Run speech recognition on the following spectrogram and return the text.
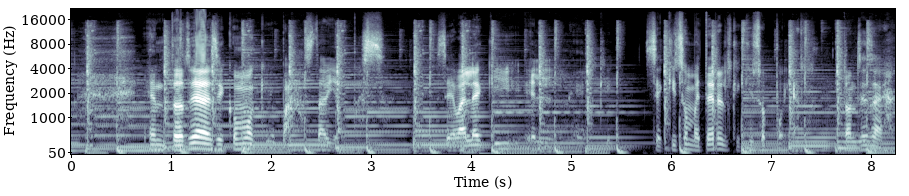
Entonces, así como que, va, está bien, pues. Se vale aquí el, que se quiso meter, el que quiso apoyar. Entonces, ah,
